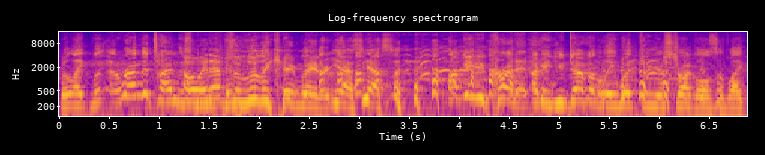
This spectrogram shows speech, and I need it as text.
But, like, around the time this oh, it movie came- absolutely came later. Yes, yes. I'll give you credit. I mean, you definitely went through your struggles of like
